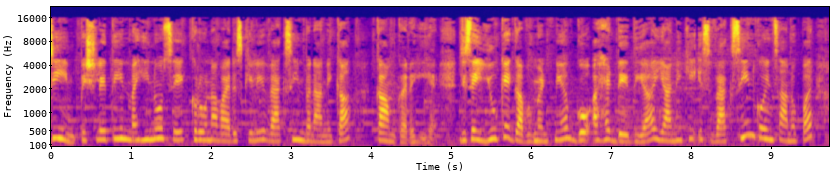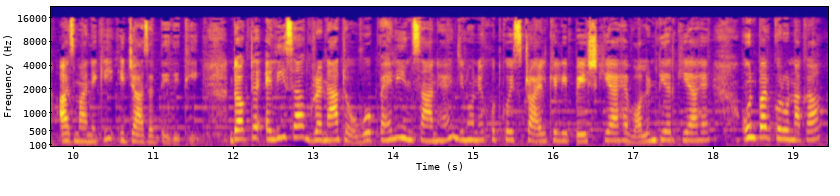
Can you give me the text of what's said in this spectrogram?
टीम पिछले तीन महीनों से कोरोना वायरस के लिए वैक्सीन बनाने का काम कर रही है, जिसे यूके गवर्नमेंट ने अब गो अहेड दे दिया, यानी कि इस वैक्सीन को इंसानों पर आजमाने की इजाज़त दे दी थी। डॉक्टर एलिसा ग्रेनाटो वो पहली इंसान है जिन्होंने खुद को इस ट्रायल के लिए पेश किया है वॉलंटियर किया है। उन पर कोरोना का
